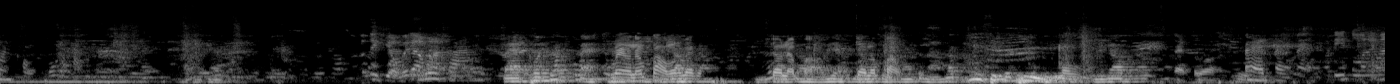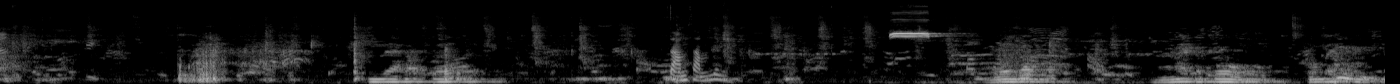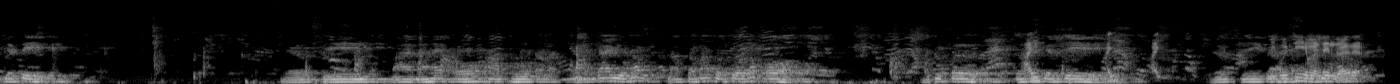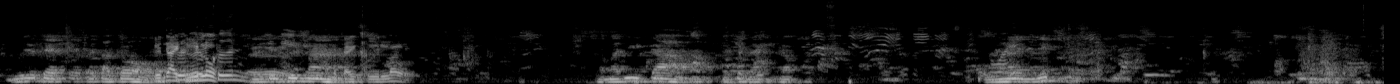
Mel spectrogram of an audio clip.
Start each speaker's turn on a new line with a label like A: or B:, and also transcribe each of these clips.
A: มันของ
B: ตีเขียวไม่ได้
A: เลื
B: มา
A: อกฟ้า
C: แปดคนครับแปด
D: ไม่เอาน้ำเปล่ามาไหมแก้วน้ำเปล่าแก้วน้ำเปล่า
C: สนามครับยี่สิบนาทีนะครับ
D: แปดตัว
A: แปดแปด
E: ดีตัวเลยนะ
C: ทีแรกครับเปิด
A: สามสามหนึ่ง
C: เริ่มครับให้กระโปรงลงไปที่เจสซี่ เดี๋ยวซีมามาให้โออาทูยังได้อยู่ครับยังสามารถส่วนตัวครับโอมาที่เปิดลงที่เจสซี่
D: ไปไป
C: เดี๋ยวซี
D: มีพื้นที่มาเล่นด้วยเนี่ย
C: ยูเจ็ดไปตัดต่อ
D: คืนได้คืนลูก
A: คืน
C: เดี๋ยวซีขึ้นมา
D: ใจคืนมั่ง
C: สมาธิเก้าเป็นไปได้ครับให้นิด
